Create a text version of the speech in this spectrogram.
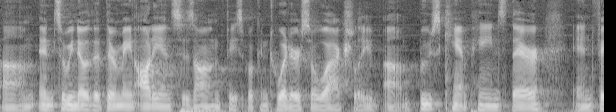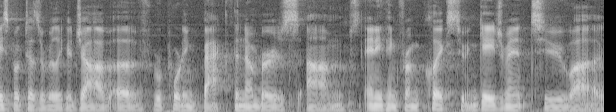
Um, and so we know that their main audience is on Facebook and Twitter. So we'll actually um, boost campaigns there. And Facebook does a really good job of reporting back the numbers um, anything from clicks to engagement to uh,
